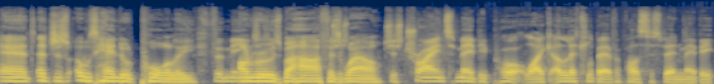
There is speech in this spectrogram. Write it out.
and it just it was handled poorly For me, on just- Rue's behalf as well. Just trying to maybe put like a little bit of a positive spin. Maybe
